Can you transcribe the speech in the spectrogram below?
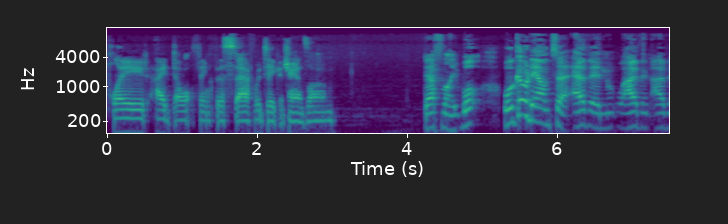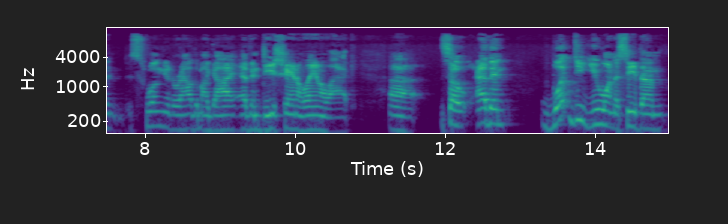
played, I don't think this staff would take a chance on them. Definitely. We'll we'll go down to Evan. I haven't I haven't swung it around to my guy Evan D. Uh, so Evan, what do you want to see them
